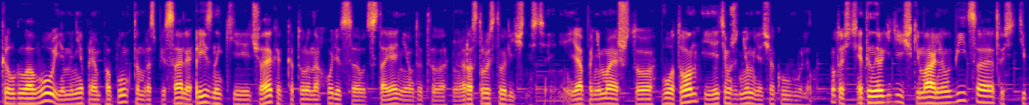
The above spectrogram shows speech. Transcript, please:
открыл главу, и мне прям по пунктам расписали признаки человека, который находится вот в состоянии вот этого расстройства личности. Я понимаю, что вот он, и этим же днем я человека уволил. Ну, то есть это энергетический моральный убийца, то есть тип,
